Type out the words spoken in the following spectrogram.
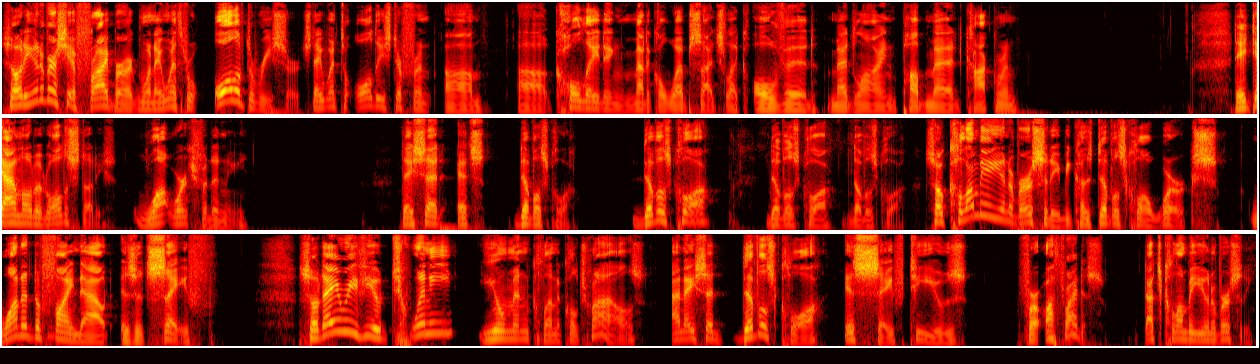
So, the University of Freiburg, when they went through all of the research, they went to all these different um, uh, collating medical websites like Ovid, Medline, PubMed, Cochrane. They downloaded all the studies. What works for the knee? They said it's devil's claw. Devil's claw, devil's claw, devil's claw. So Columbia University, because devil's claw works, wanted to find out is it safe. So they reviewed 20 human clinical trials and they said devil's claw is safe to use for arthritis. That's Columbia University.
